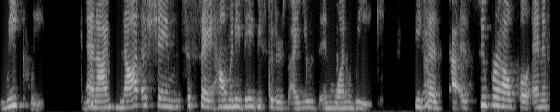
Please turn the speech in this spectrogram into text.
weekly yes. and i'm not ashamed to say how many babysitters i use in one week because yes. that is super helpful and if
